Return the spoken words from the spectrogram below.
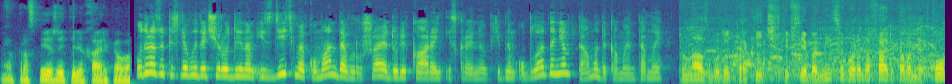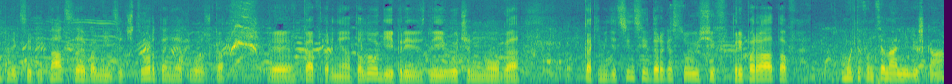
э, простые жители Харькова, Одразу після видачі родинам із дітьми команда вирушає до лікарень із край необхідним обладнанням та медикаментами. У нас будут практически все больницы города Харькова, медкомплексы, 15-я больница, 4-я неотложка, э, кафедра неонатологии привезли очень много. как и медицинских дорогостоящих препаратов. Мультифункціональні ліжка,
